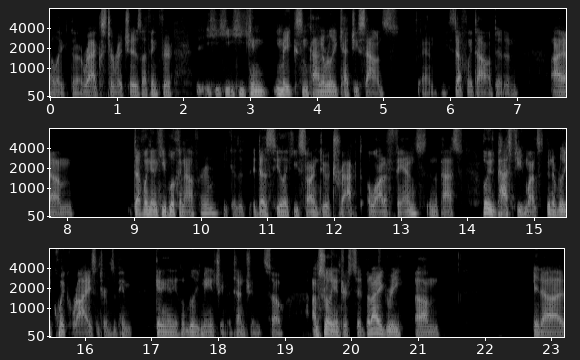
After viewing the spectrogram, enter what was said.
I liked uh, Rags to Riches. I think they're he, he he can make some kind of really catchy sounds, and he's definitely talented. And I am definitely going to keep looking out for him because it, it does feel like he's starting to attract a lot of fans in the past, really the past few months. It's been a really quick rise in terms of him getting any really mainstream attention. So I'm certainly interested, but I agree. Um, it, uh,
